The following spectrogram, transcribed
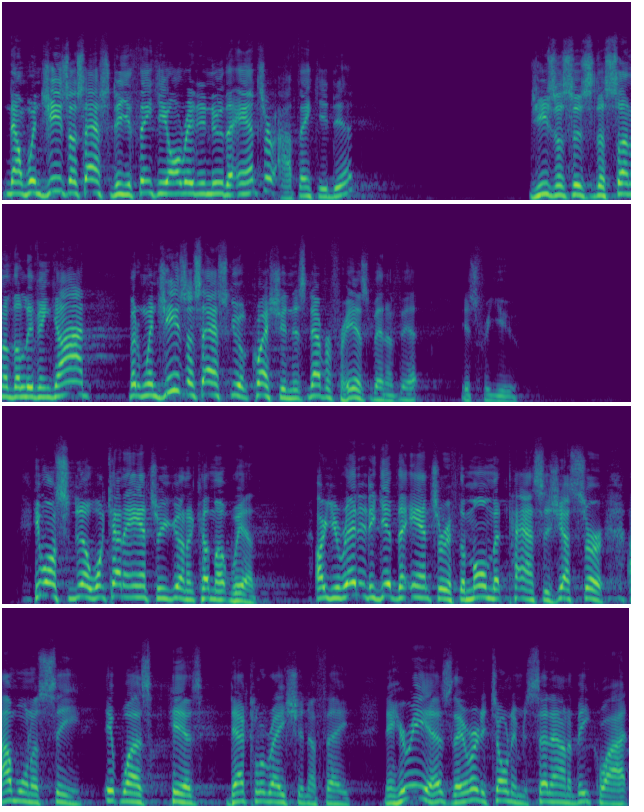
Now, when Jesus asked, Do you think he already knew the answer? I think he did. Jesus is the Son of the living God. But when Jesus asks you a question, it's never for his benefit, it's for you. He wants to know what kind of answer you're going to come up with. Are you ready to give the answer if the moment passes? Yes, sir, I want to see. It was his declaration of faith. Now, here he is. They already told him to sit down and be quiet.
